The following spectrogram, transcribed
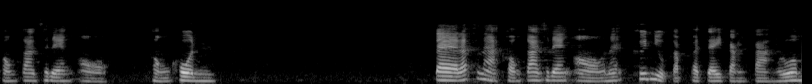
ของการแสดงออก ของคน แต่ลักษณะของการแสดงออกนะขึ้นอยู่กับปัจจัยต่างๆ ร่วม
